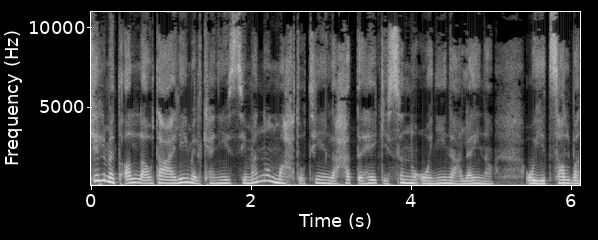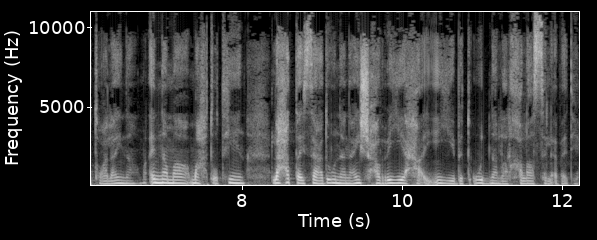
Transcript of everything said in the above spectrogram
كلمة الله وتعاليم الكنيسة منهم محطوطين لحتى هيك يسنوا قوانين علينا ويتصلبطوا علينا إنما محطوطين لحتى يساعدونا نعيش حرية حقيقية بتقودنا للخلاص الأبدي.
